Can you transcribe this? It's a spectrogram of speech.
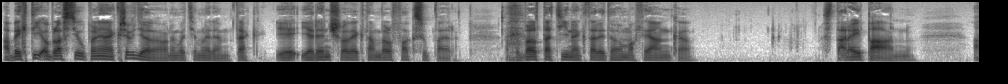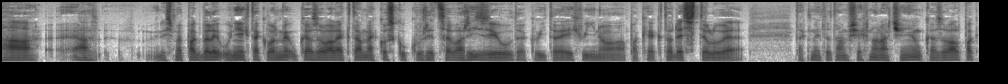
abych té oblasti úplně nekřivděl, jo, nebo těm lidem, tak je, jeden člověk tam byl fakt super. A to byl tatínek tady toho mafiánka. Starý pán. A já, když jsme pak byli u nich, tak on mi ukazoval, jak tam jako z kukuřice vaří ziu, takový to jejich víno, a pak jak to destiluje. Tak mi to tam všechno nadšeně ukazoval. Pak,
